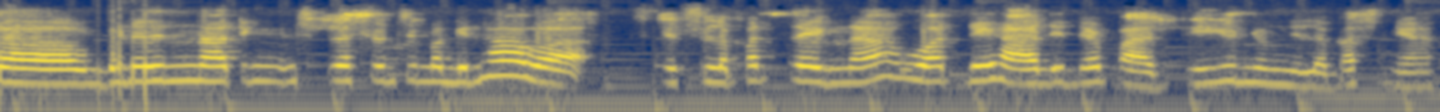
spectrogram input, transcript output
uh, ganun nating inspirasyon si Maginhawa sila Patreng na what they had in their pantry, yun yung nilabas niya.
